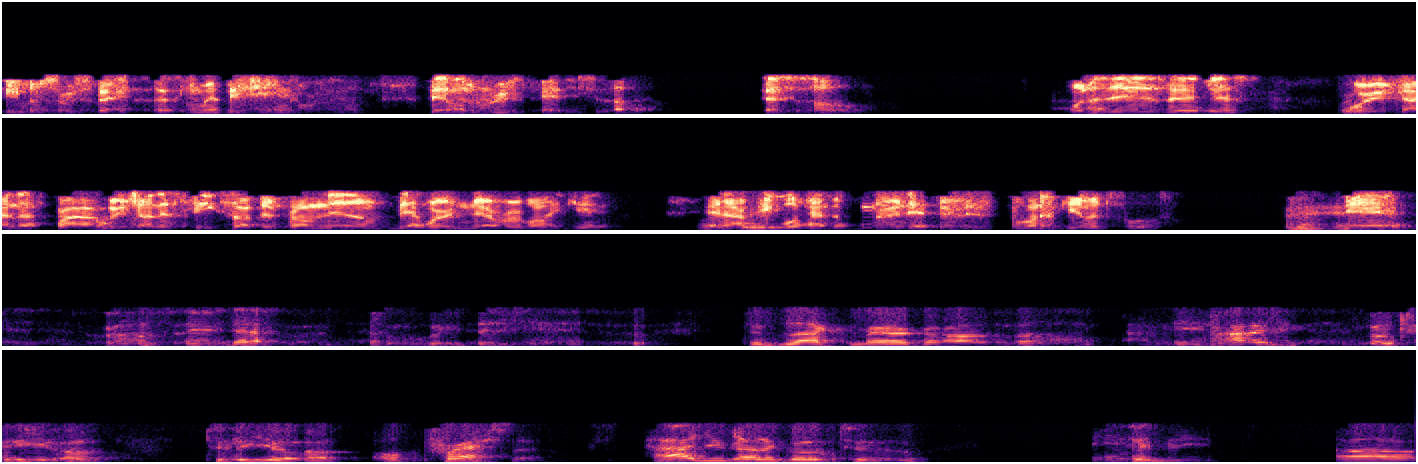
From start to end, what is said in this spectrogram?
people respect as human beings. They don't respect each other. That's all. What it is is we're trying to find, we're trying to seek something from them that we're never going to get, and our people haven't learned that they're just going to give it to us. And I'm saying that's what we to Black America all along. I mean, how are you going to go to your to your oppressor? How are you going to go to enemy uh,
